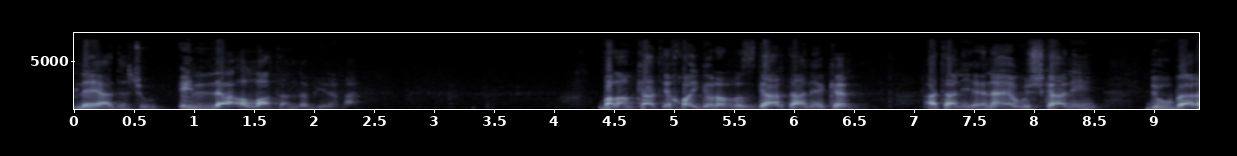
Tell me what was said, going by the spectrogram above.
الله یادەچوو ئللا ئەلاتان لە بیرەمە بەڵام کاتێ خی کرد ئەتانی هنا وشکانی بار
